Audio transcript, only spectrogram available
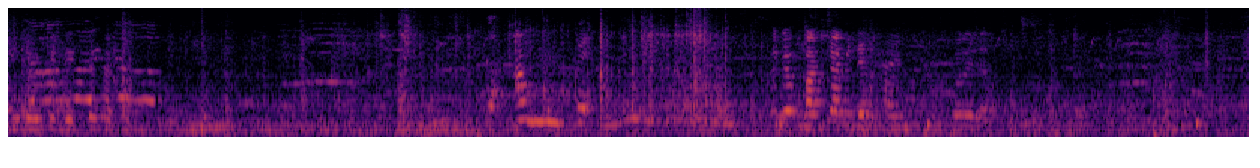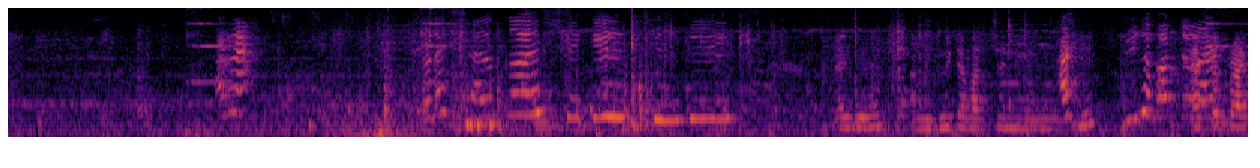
ভিডিওটি দেখতে থাকুন। বাচ্চা আমি দেখাই। চলে যাচ্ছে এই যে আমি দুইটা বাচ্চা নিয়ে নিয়েছি। একটা প্রায়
